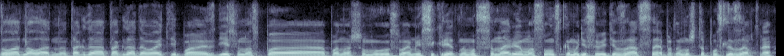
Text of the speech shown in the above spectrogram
Ну ладно, ладно. Тогда, тогда давайте по, здесь у нас по, по нашему с вами секретному сценарию масонскому десоветизация, потому что послезавтра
